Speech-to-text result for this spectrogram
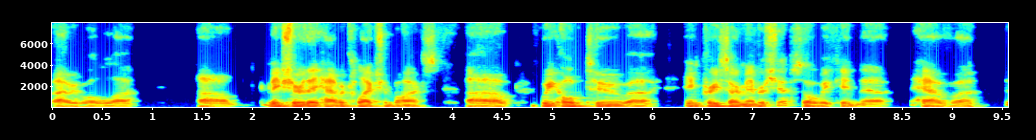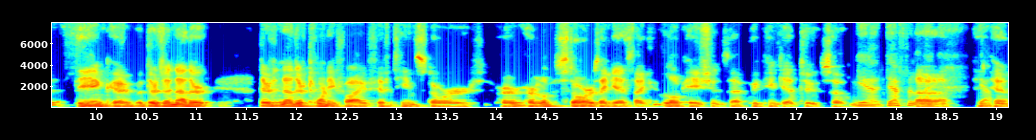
I will uh, uh make sure they have a collection box. Uh, we hope to uh, increase our membership so we can have the income. But there's another there's another 25 15 stores or, or, stores i guess like locations that we can get to so yeah definitely yeah. yeah.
